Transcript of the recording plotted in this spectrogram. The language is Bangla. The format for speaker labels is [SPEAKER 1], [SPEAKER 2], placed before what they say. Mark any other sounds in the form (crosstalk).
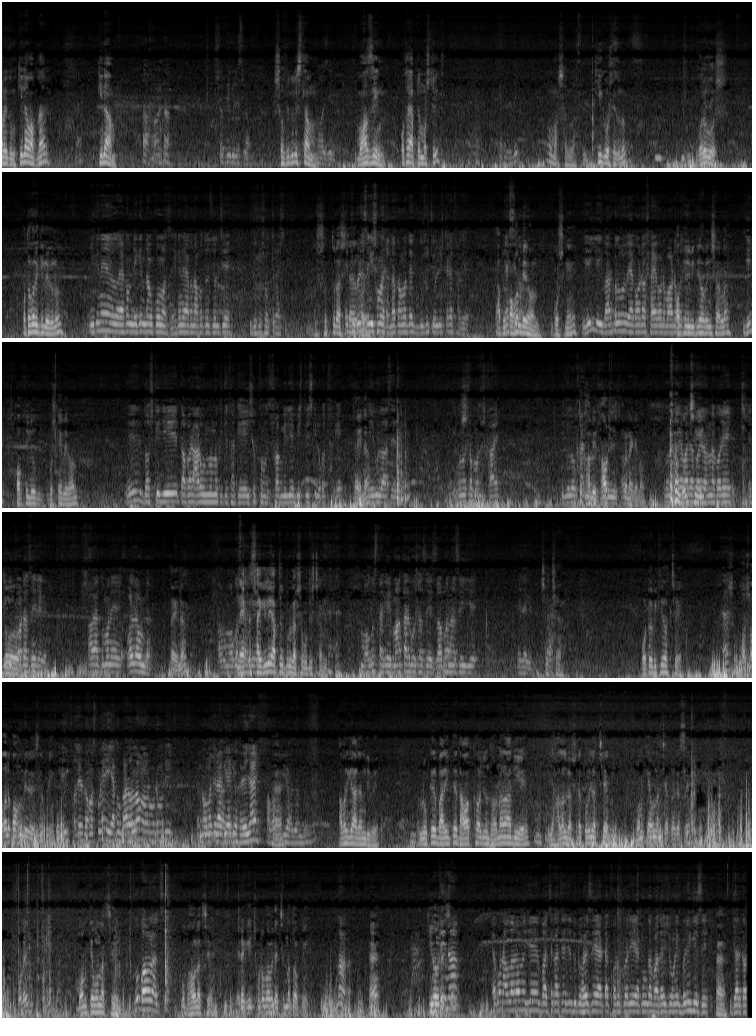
[SPEAKER 1] ওয়ালাইকুম কি নাম আপনার? কি নাম?
[SPEAKER 2] শফিকুল ইসলাম।
[SPEAKER 1] শফিকুল ইসলাম।
[SPEAKER 2] মহাজিন।
[SPEAKER 1] কোথায় আপনার মসজিদ? ও মার্শাল্লাহ কি গোশ এগুলো? গরু গোশ। কত করে কিলো এগুলো?
[SPEAKER 2] এখানে এখন দেখেন দাম কম আছে। এখানে এখন আপাতত চলছে দুশো সত্তর আশি।
[SPEAKER 1] সত্তর আশি
[SPEAKER 2] এই সময়টা না তো আমাদের দুশো চল্লিশ টাকা থাকে।
[SPEAKER 1] আপনি কখন বের হন গোশ নিয়ে?
[SPEAKER 2] এই এই বার হলো এগারোটা সাড়ে এগারোটা বারোটা
[SPEAKER 1] ক কিলো বিক্রি হবে ইনশাআল্লাহ?
[SPEAKER 2] জি।
[SPEAKER 1] কিলো গোশ নিয়ে বের হন?
[SPEAKER 2] এই দশ কেজি তারপর আরও অন্য অন্য কিছু থাকে এইসব সব মিলিয়ে বিশ ত্রিশ কিলো থাকে।
[SPEAKER 1] তাই না?
[SPEAKER 2] এগুলো আছে এগুলো সব মানুষ খায়। এগুলো
[SPEAKER 1] তো খাবে খাওয়ার জিনিস খাবে না কেন?
[SPEAKER 2] রান্না করে আছে দেখেন। সব একদম মানে অলরাউন্ডার
[SPEAKER 1] তাই না?
[SPEAKER 2] মগজ
[SPEAKER 1] মানে একটা
[SPEAKER 2] থাকে।
[SPEAKER 1] সাইকেলে আপনার পুরো ব্যবসা প্রতিষ্ঠান। (laughs)
[SPEAKER 2] মগজ থাকে মাথার গোশ আছে জবান আছে এই যে।
[SPEAKER 1] আচ্ছা আচ্ছা। অটো বিক্রি হচ্ছে?
[SPEAKER 2] হ্যাঁ।
[SPEAKER 1] সকালে কখন বের হয়েছেন আপনি?
[SPEAKER 2] এই ফলের নামাজ পড়ে এখন বার হলাম আমার মোটামুটি নমাজের আগে আগে হয়ে যায়।
[SPEAKER 1] হ্যাঁ। আবার কি আজান দিবে? লোকের বাড়িতে দাওয়াত খাওয়ার জন্য ধর্ণা না দিয়ে এই যে হালাল ব্যবসাটা করে যাচ্ছেন মন কেমন লাগছে আপনার কাছে? বলেন। মন কেমন লাগছে?
[SPEAKER 2] খুব ভালো লাগছে।
[SPEAKER 1] খুব ভালো লাগছে। এটা কি ছোটভাবে দেখছেন না তো আপনি?
[SPEAKER 2] না না।
[SPEAKER 1] হ্যাঁ? কীভাবে দেখছেন?
[SPEAKER 2] এখন আল্লাহ রহমে যে বাচ্চা কাছে যে দুটো হয়েছে একটা খরচ পাড়ি এখনকার বাধা হিসেবে অনেক বেড়ে গিয়েছে।
[SPEAKER 1] হ্যাঁ।
[SPEAKER 2] যার কারণে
